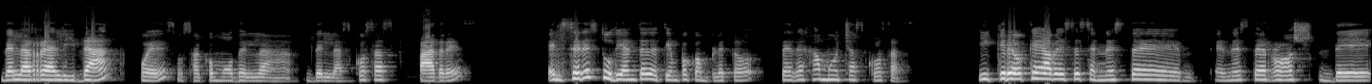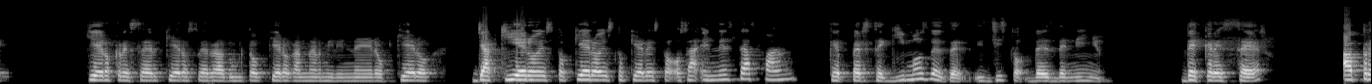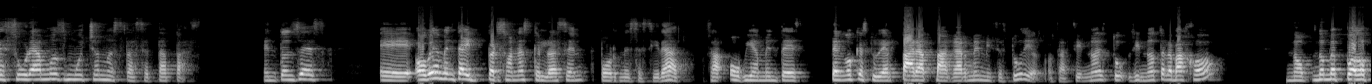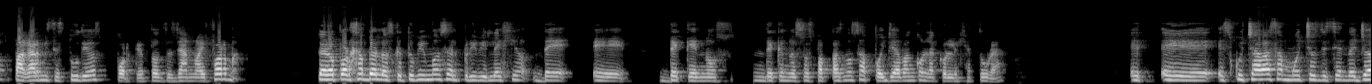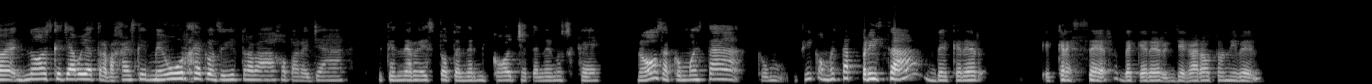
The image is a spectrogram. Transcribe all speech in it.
de la realidad, pues, o sea, como de la, de las cosas padres, el ser estudiante de tiempo completo te deja muchas cosas. Y creo que a veces en este, en este rush de quiero crecer, quiero ser adulto, quiero ganar mi dinero, quiero, ya quiero esto, quiero esto, quiero esto. O sea, en este afán que perseguimos desde, insisto, desde niños, de crecer, apresuramos mucho nuestras etapas. Entonces, eh, obviamente hay personas que lo hacen por necesidad. O sea, obviamente tengo que estudiar para pagarme mis estudios. O sea, si no, si no trabajo, no, no me puedo pagar mis estudios porque entonces ya no hay forma. Pero, por ejemplo, los que tuvimos el privilegio de, eh, de, que, nos, de que nuestros papás nos apoyaban con la colegiatura, eh, eh, escuchabas a muchos diciendo, yo, no, es que ya voy a trabajar, es que me urge conseguir trabajo para ya, tener esto, tener mi coche, tener no qué, ¿no? O sea, como esta, como, sí, como esta prisa de querer eh, crecer, de querer llegar a otro nivel.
